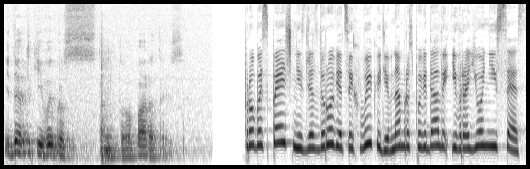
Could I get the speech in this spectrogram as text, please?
Іде такий виброс там, того пара та і все. Про безпечність для здоров'я цих викидів нам розповідали і в районній СЕС,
